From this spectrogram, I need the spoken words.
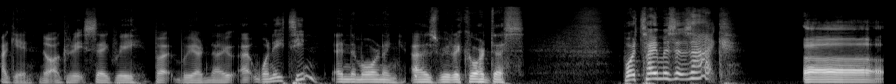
Again, not a great segue, but we are now at 118 in the morning as we record this. What time is it, Zach? Uh,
